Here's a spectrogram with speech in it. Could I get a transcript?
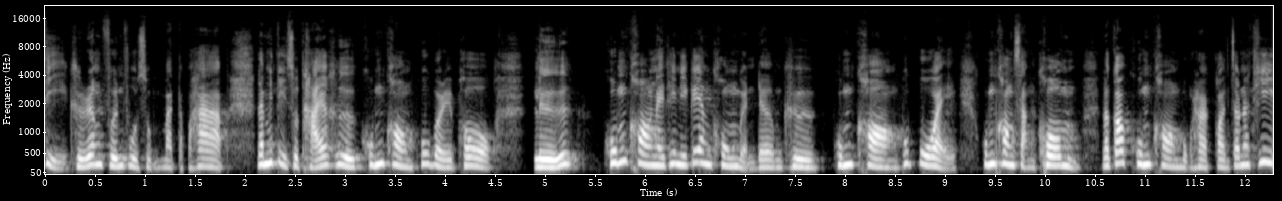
สี่4 คือเรื่องฟื้นฟูสมรรถภาพ และมิติสุดท้ายก็คือคุ้มครองผู้บริโภค หรือคุ้มครองในที่นี้ก็ยังคงเหมือนเดิม คือ คุ้มครองผู้ป่วย คุ้มครองสังคม แล้วก็คุ้มครองบุคลากรเจ้าหน้าที่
